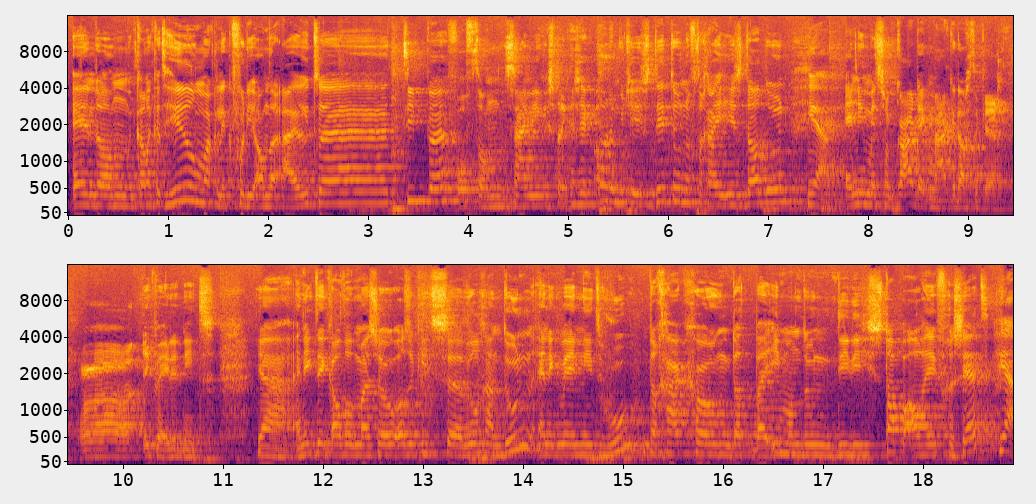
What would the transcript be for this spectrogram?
En dan kan ik het heel makkelijk voor die ander uittypen. Uh, of dan zijn we in gesprek en zeg ik... oh, dan moet je eerst dit doen of dan ga je eerst dat doen. Ja. En nu met zo'n carddeck maken dacht ik echt... Uh, ik weet het niet. Ja, en ik denk altijd maar zo... als ik iets uh, wil gaan doen en ik weet niet hoe... dan ga ik gewoon dat bij iemand doen die die stappen al heeft gezet. Ja.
